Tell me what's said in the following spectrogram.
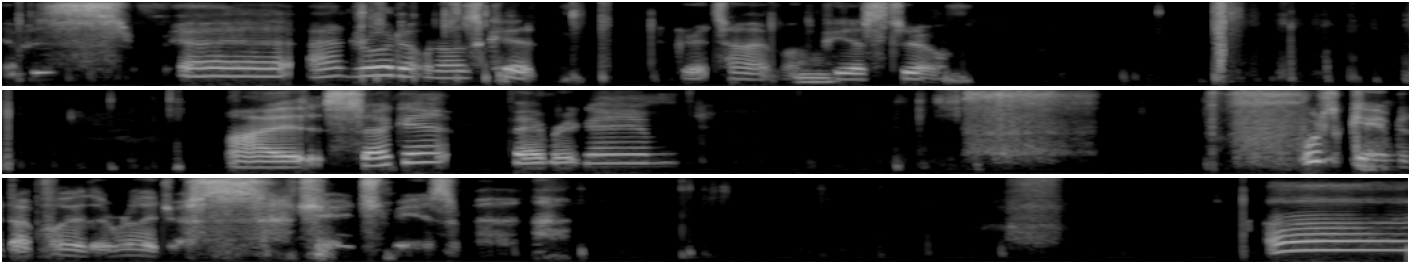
It was uh, I enjoyed it when I was a kid. Great time on Mm. PS2. My second favorite game. What game did I play that really just changed me as a man? Uh,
